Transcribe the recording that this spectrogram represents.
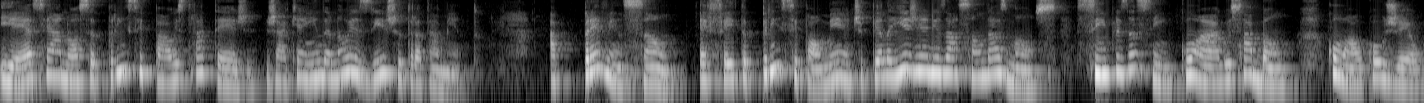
e essa é a nossa principal estratégia, já que ainda não existe o tratamento. A prevenção é feita principalmente pela higienização das mãos, simples assim, com água e sabão, com álcool gel.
